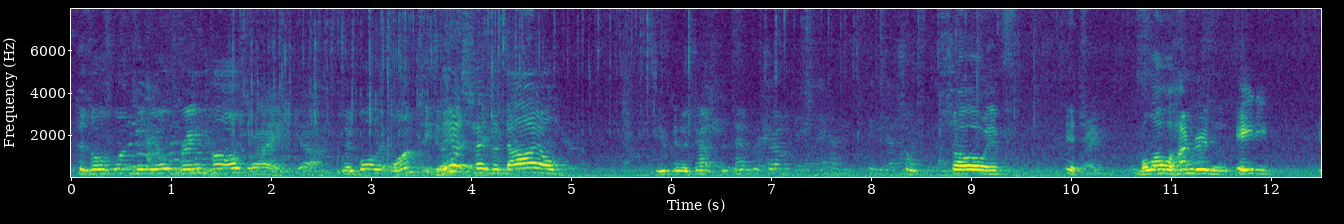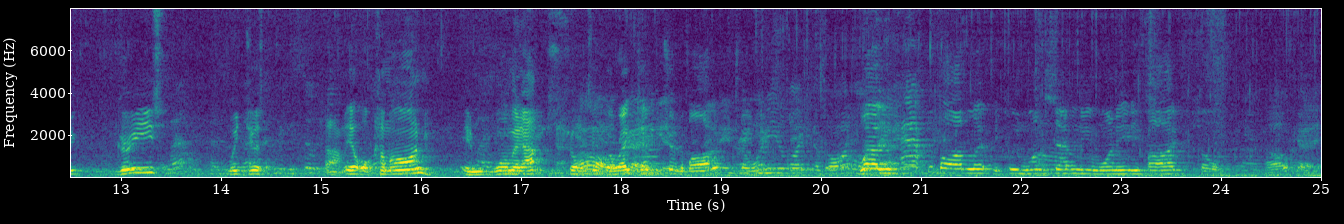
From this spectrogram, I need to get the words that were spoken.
because those ones in the old drain halls, Right, yeah. they boil it once. This has a dial, you can adjust the temperature. So, so if it's below hundred and eighty degrees, we just, um, it will come on and warm it up, so it's at the right temperature to bottle. So what do you like to bottle? Well, you have to bottle it between one seventy and one eighty-five, so Okay,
